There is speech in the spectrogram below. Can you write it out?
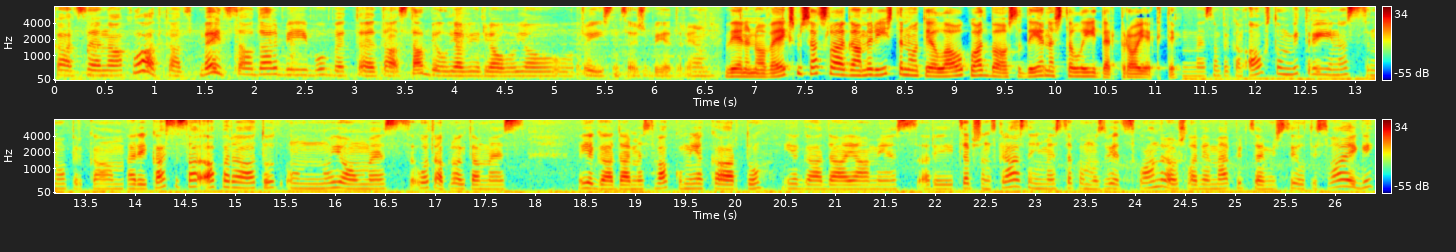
Kāds nāk klāt, kāds beidz savu darbību, bet tā stabili jau ir jau, jau 36 biedri. Jā. Viena no veiksmes atslēgām ir īstenotie lauku atbalsta dienesta līderu projekti. Mēs nopirkām augstumu vitrīnas, nopirkām arī kases aparātu, un nu, jau mēs otrā projektā mēs Iegādājāmies vakumu iekārtu, iegādājāmies arī cepšanas krāsniņu. Mēs cepam uz vietas sklandraušu, lai vienmēr pircējiem ir silti, svaigi.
